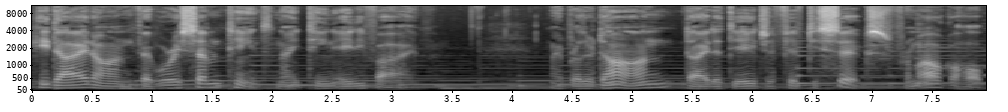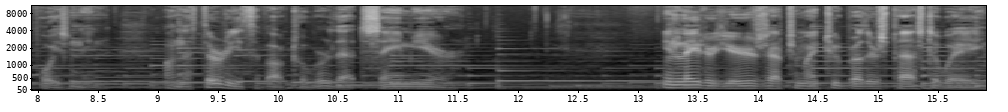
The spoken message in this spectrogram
He died on February 17, 1985. My brother Don died at the age of 56 from alcohol poisoning on the 30th of October that same year. In later years, after my two brothers passed away,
